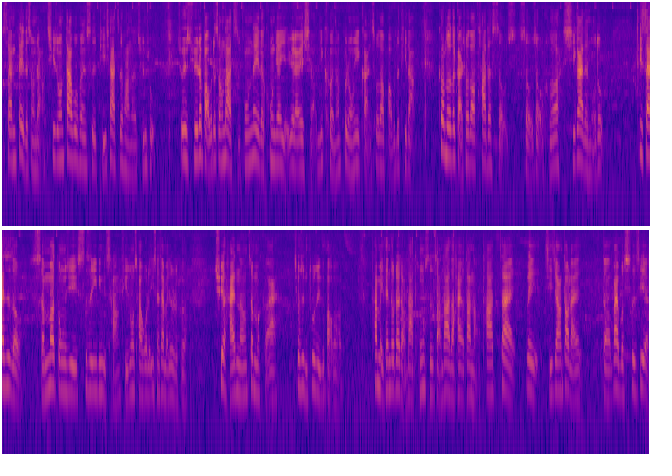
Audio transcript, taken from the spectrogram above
三倍的增长，其中大部分是皮下脂肪的存储。所以，随着宝宝的增大，子宫内的空间也越来越小，你可能不容易感受到宝宝的踢打，更多的感受到他的手手肘和膝盖的挪动。第三十周，什么东西四十一厘米长，体重超过了一千三百六十克，却还能这么可爱？就是你肚子里的宝宝。他每天都在长大，同时长大的还有大脑，他在为即将到来的外部世界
